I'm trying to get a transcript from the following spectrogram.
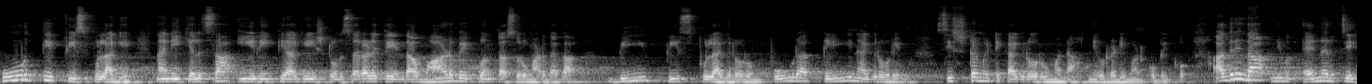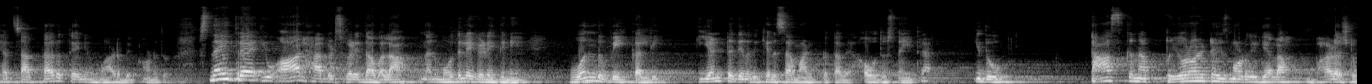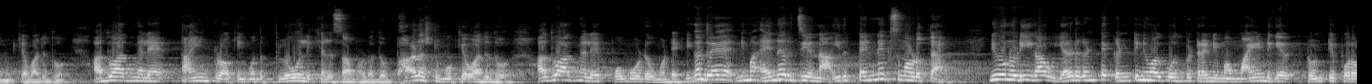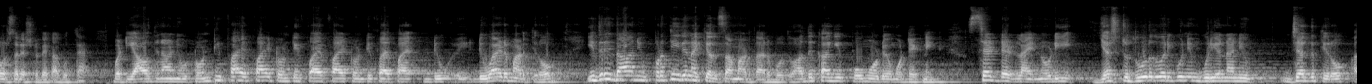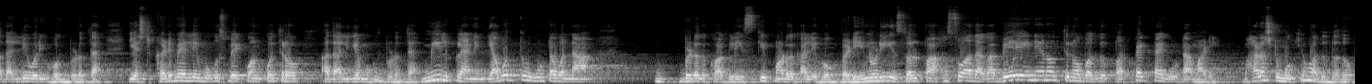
ಪೂರ್ತಿ ಪೀಸ್ಫುಲ್ ಆಗಿ, ನಾನು ಈ ಕೆಲಸ ಈ ರೀತಿಯಾಗಿ ಇಷ್ಟೊಂದು ಸರಳತೆಯಿಂದ ಮಾಡಬೇಕು ಅಂತ ಶುರು ಮಾಡಿದಾಗ ಬಿ ಪೀಸ್ಫುಲ್ ಆಗಿರೋ ರೂಮ್ ಪೂರಾ ಕ್ಲೀನ್ ಆಗಿರೋ ರೂಮ್ ಸಿಸ್ಟಮೆಟಿಕ್ ಆಗಿರೋ ರೂಮನ್ನು ನೀವು ರೆಡಿ ಮಾಡ್ಕೋಬೇಕು. ಅದರಿಂದ ನಿಮಗೆ ಎನರ್ಜಿ ಹೆಚ್ಚಾಗ್ತಾ ಇರುತ್ತೆ, ನೀವು ಮಾಡಬೇಕು ಅನ್ನೋದು. ಸ್ನೇಹಿತರೆ, ಇವು ಆರು ಹ್ಯಾಬಿಟ್ಸ್ಗಳಿದ್ದಾವಲ್ಲ ನಾನು ಮೊದಲೇ ಹೇಳಿದ್ದೀನಿ, ಒಂದು ವೀಕಲ್ಲಿ ಎಂಟು ದಿನದ ಕೆಲಸ ಮಾಡಿಕೊಡ್ತವೆ. ಹೌದು ಸ್ನೇಹಿತರೆ, ಇದು ಟಾಸ್ಕನ್ನ ಪ್ರಿಯೋರಿಟೈಸ್ ಮಾಡೋದಿದೆಯಲ್ಲ ಬಹಳಷ್ಟು ಮುಖ್ಯವಾದದ್ದು. ಅದು ಆದಮೇಲೆ ಟೈಮ್ ಬ್ಲಾಕಿಂಗ್ ಒಂದು ಫ್ಲೋಲಿ ಕೆಲಸ ಮಾಡೋದು ಬಹಳಷ್ಟು ಮುಖ್ಯವಾದದ್ದು. ಅದು ಆದಮೇಲೆ ಪೊಮೋಡೋಮೋ ಟೆಕ್ನಿಕ್ ಅಂದರೆ ನಿಮ್ಮ ಎನರ್ಜಿಯನ್ನು ಇದು ಟೆನ್ ಎಕ್ಸ್ ಮಾಡುತ್ತೆ. ನೀವು ನೋಡಿ ಈಗ ಎರಡು ಗಂಟೆ ಕಂಟಿನ್ಯೂ ಆಗಿ ಓದ್ಬಿಟ್ರೆ ನಿಮ್ಮ ಮೈಂಡ್ಗೆ ಟ್ವೆಂಟಿ ಫೋರ್ ಅವರ್ಸ್ ಎಷ್ಟು ಬೇಕಾಗುತ್ತೆ. ಬಟ್ ಯಾವ ದಿನ ನೀವು twenty five five twenty five five twenty five five divide ಮಾಡ್ತಿರೋ, ಇದರಿಂದ ನೀವು ಪ್ರತಿದಿನ ಕೆಲಸ ಮಾಡ್ತಾ ಇರ್ಬೋದು. ಅದಕ್ಕಾಗಿ pomodoro technique set deadline ನೋಡಿ, ಎಷ್ಟು ದೂರದವರೆಗೂ ನಿಮ್ಮ ಗುರಿಯನ್ನು ನೀವು ಜಗ್ತಿರೋ ಅದು ಅಲ್ಲಿವರೆಗೆ ಹೋಗಿಬಿಡುತ್ತೆ. ಎಷ್ಟು ಕಡಿಮೆಯಲ್ಲಿ ಮುಗಿಸ್ಬೇಕು ಅನ್ಕೋತಿರೋ ಅದು ಅಲ್ಲಿಗೆ ಮುಗಿದ್ಬಿಡುತ್ತೆ ಮೀಲ್ ಪ್ಲಾನಿಂಗ್ ಯಾವತ್ತು ಊಟವನ್ನು ಬಿಡೋದಕ್ಕಾಗಲಿ ಸ್ಕಿಪ್ ಮಾಡೋದಕ್ಕಾಗಲಿ ಹೋಗಬೇಡಿ. ನೋಡಿ, ಸ್ವಲ್ಪ ಹಸುವಾದಾಗ ಬೇರೆ ಏನೇನೋ ತಿನ್ನೋ ಬದಲು ಪರ್ಫೆಕ್ಟಾಗಿ ಊಟ ಮಾಡಿ. ಬಹಳಷ್ಟು ಮುಖ್ಯವಾದದ್ದು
